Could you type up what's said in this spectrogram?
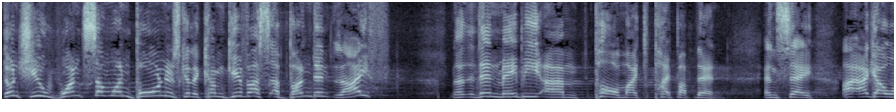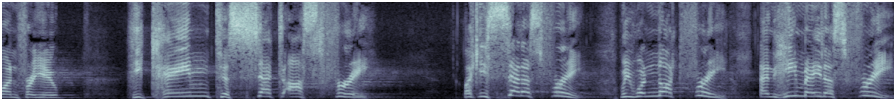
Don't you want someone born who's gonna come give us abundant life? And Then maybe um, Paul might pipe up then and say, I, I got one for you. He came to set us free. Like he set us free. We were not free, and he made us free.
